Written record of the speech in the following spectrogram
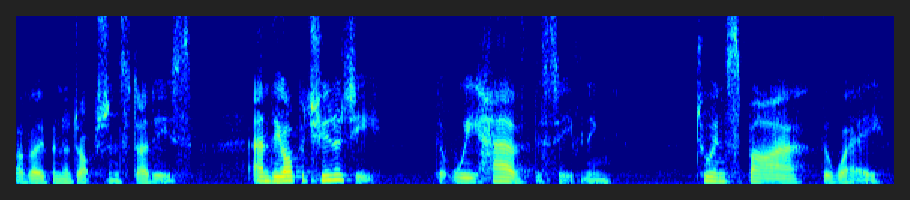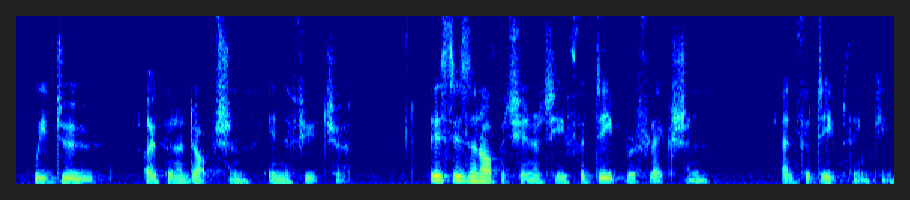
of Open Adoption Studies and the opportunity that we have this evening to inspire the way we do open adoption in the future. This is an opportunity for deep reflection and for deep thinking.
